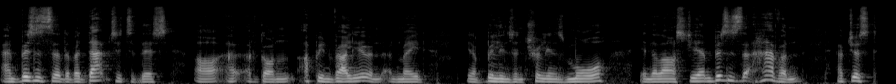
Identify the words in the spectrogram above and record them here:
and businesses that have adapted to this are have gone up in value and, and made you know billions and trillions more in the last year. And businesses that haven't have just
